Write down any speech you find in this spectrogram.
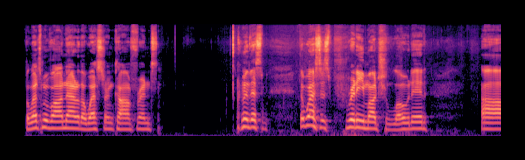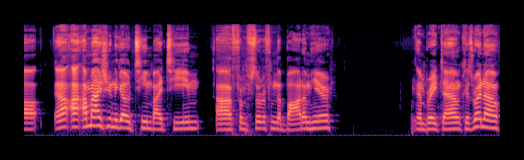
But let's move on now to the Western Conference. I mean, this the West is pretty much loaded. Uh, and I, I'm actually to go team by team uh, from sort of from the bottom here and break down because right now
